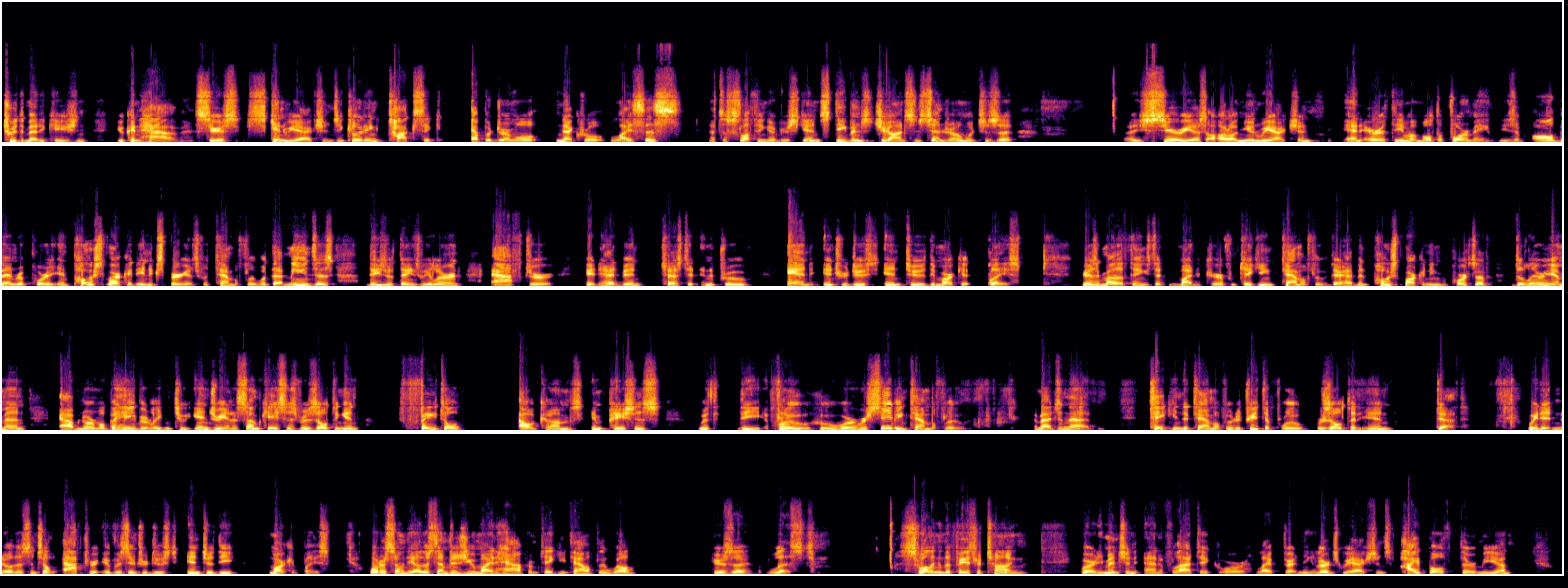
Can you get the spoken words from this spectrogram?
to the medication. You can have serious skin reactions, including toxic epidermal necrolysis. That's a sloughing of your skin. Stevens Johnson syndrome, which is a a serious autoimmune reaction, and erythema multiforme. These have all been reported in post marketing experience with Tamiflu. What that means is these are things we learned after it had been tested and approved and introduced into the marketplace. Here's some other things that might occur from taking Tamiflu. There have been post marketing reports of delirium and abnormal behavior leading to injury, and in some cases, resulting in fatal outcomes in patients with the flu who were receiving Tamiflu. Imagine that. Taking the Tamiflu to treat the flu resulted in death. We didn't know this until after it was introduced into the marketplace. What are some of the other symptoms you might have from taking Tamiflu? Well, here's a list swelling of the face or tongue. We already mentioned anaphylactic or life threatening allergic reactions, hypothermia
